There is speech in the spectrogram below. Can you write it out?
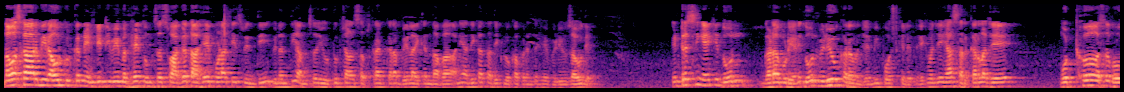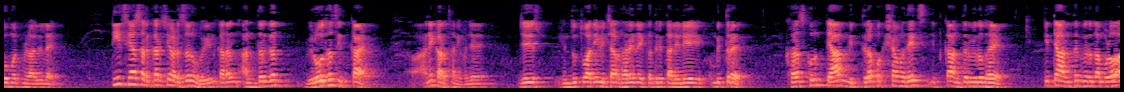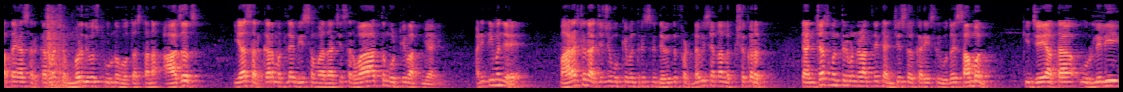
नमस्कार मी राहुल कुलकर्णी एनडीटीव्ही मध्ये तुमचं स्वागत आहे. पुन्हा तीच विनंती विनंती आमचं युट्यूब चॅनल सबस्क्राईब करा बेल आयकन दाबा आणि अधिकात अधिक लोकांपर्यंत हे व्हिडिओ जाऊ दे. इंटरेस्टिंग आहे की दोन घडामोडी आणि दोन व्हिडिओ खरं म्हणजे मी पोस्ट केले होते एक म्हणजे ह्या सरकारला जे मोठं असं बहुमत मिळालेलं आहे तीच या सरकारची अडचण होईल कारण अंतर्गत विरोधच इतका आहे अनेक अर्थाने. म्हणजे जे हिंदुत्वादी विचारधारेने एकत्रित आलेले मित्र आहेत खरंच करून त्या मित्र पक्षामध्येच इतका अंतर्विरोध आहे की त्या अंतर्विरोधामुळं आता ह्या सरकारला शंभर दिवस पूर्ण होत असताना आजच या सरकारमधल्या वीज संवादाची सर्वात मोठी बातमी आली. आणि ती म्हणजे महाराष्ट्र राज्याचे मुख्यमंत्री श्री देवेंद्र फडणवीस यांना लक्ष करत त्यांच्याच मंत्रिमंडळातले त्यांचे सहकारी श्री उदय सामंत की जे आता उरलेली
